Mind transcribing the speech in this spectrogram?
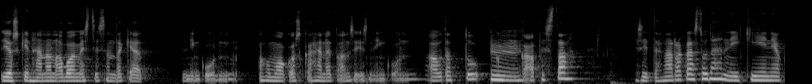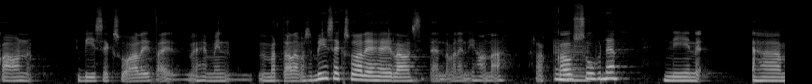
Joskin hän on avoimesti sen takia niin kuin homo, koska hänet on siis niin kuin autattu mm. kaapista. Ja sitten hän rakastuu tähän Nikiin, joka on biseksuaali, tai myöhemmin ymmärtää olevansa biseksuaali, ja heillä on sitten tämmöinen ihana rakkaussuhde. Mm. Niin ähm,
